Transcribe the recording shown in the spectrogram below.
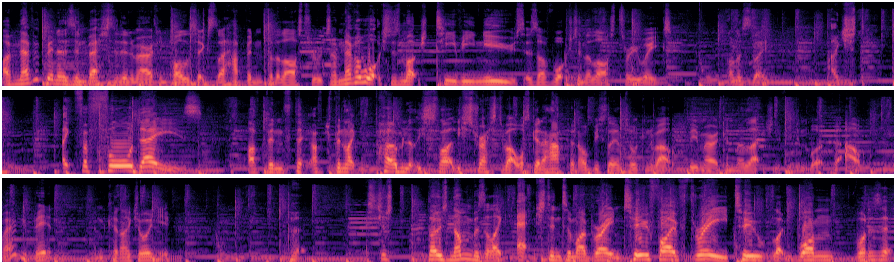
I've never been as invested in American politics as I have been for the last three weeks. I've never watched as much TV news as I've watched in the last three weeks. Honestly, I just like for four days. I've been th- I've been like permanently slightly stressed about what's going to happen. Obviously, I'm talking about the American election. If you didn't work that out, where have you been? And can I join you? But it's just those numbers are like etched into my brain. Two five three, two like one. What is it?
